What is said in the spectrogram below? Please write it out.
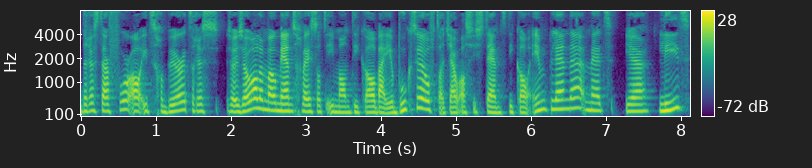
Er is daarvoor al iets gebeurd. Er is sowieso al een moment geweest dat iemand die call bij je boekte. Of dat jouw assistent die call inplande met je lead.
